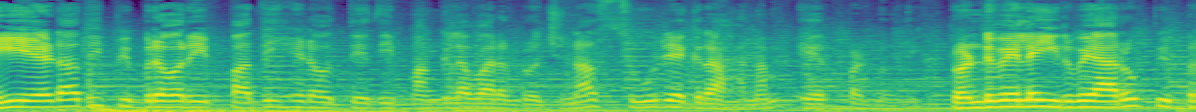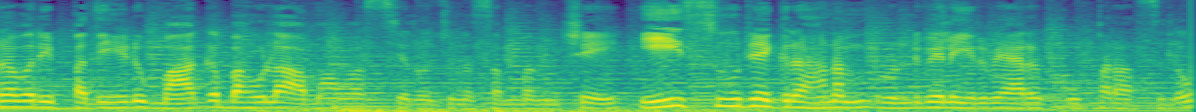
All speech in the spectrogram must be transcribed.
ఈ ఏడాది ఫిబ్రవరి పదిహేడవ తేదీ మంగళవారం రోజున సూర్యగ్రహణం ఏర్పడింది. రెండు వేల ఇరవై ఆరు ఫిబ్రవరి పదిహేడు మాఘ బహుళ అమావాస్య రోజున సంభవించే ఈ సూర్యగ్రహణం రెండు వేల ఇరవై ఆరు కుంభరాశిలో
